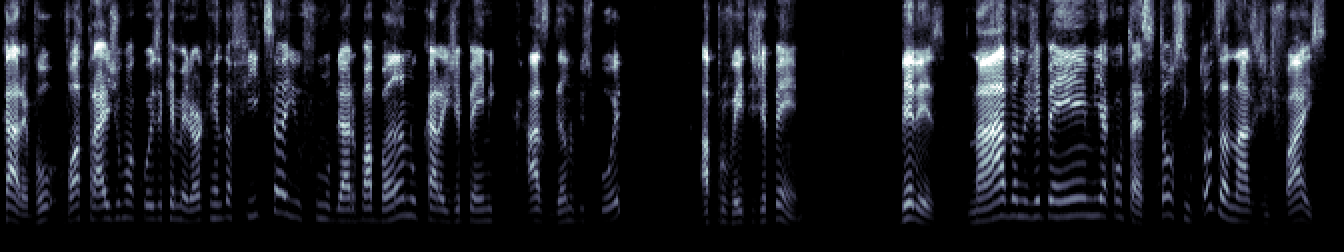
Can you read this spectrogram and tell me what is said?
Cara, eu vou, vou atrás de uma coisa que é melhor que renda fixa e o fundo imobiliário babando, o cara IGPM rasgando o biscoito, aproveita IGPM. Beleza, nada no IGPM acontece. Então, assim, todas as análises que a gente faz,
